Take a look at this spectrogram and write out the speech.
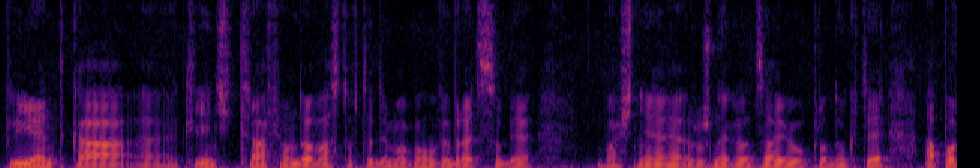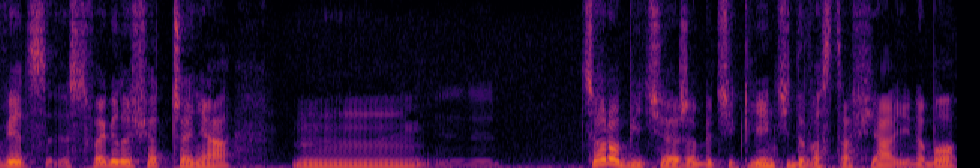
klientka, e, klienci trafią do Was, to wtedy mogą wybrać sobie właśnie różnego rodzaju produkty. A powiedz z swojego doświadczenia, mm, co robicie, żeby ci klienci do Was trafiali? No bo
